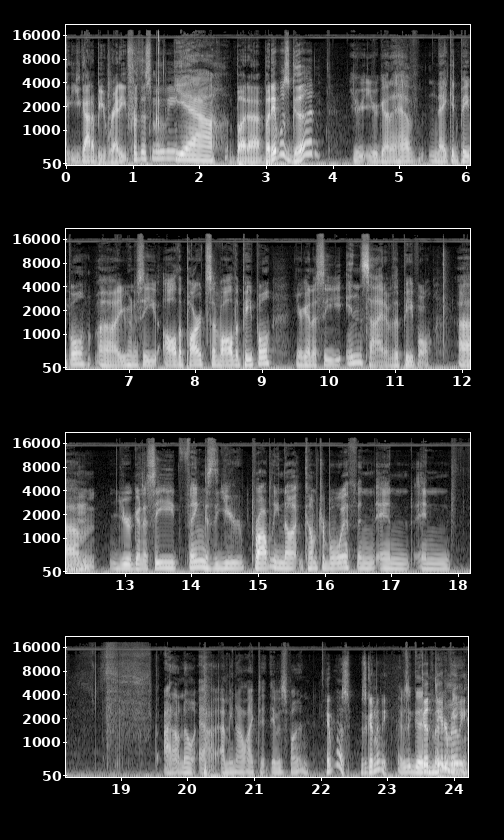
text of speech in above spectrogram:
you got to be ready for this movie. Yeah, But uh, but it was good. you're, you're gonna have naked people. Uh, you're gonna see all the parts of all the people. You're gonna see inside of the people. Um, You're gonna see things that you're probably not comfortable with, and and and I don't know. I, I mean, I liked it. It was fun. It was. It was a good movie. It was a good, Good movie. theater movie.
